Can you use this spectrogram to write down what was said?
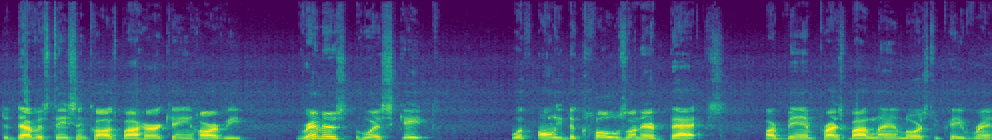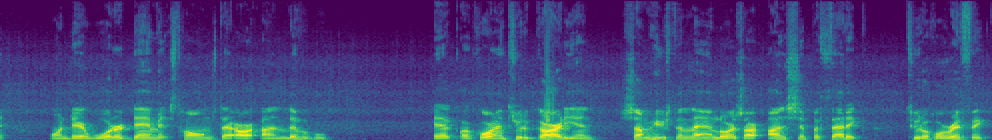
the devastation caused by Hurricane Harvey, renters who escaped with only the clothes on their backs are being pressed by landlords to pay rent on their water damaged homes that are unlivable. According to The Guardian, some Houston landlords are unsympathetic to the horrific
